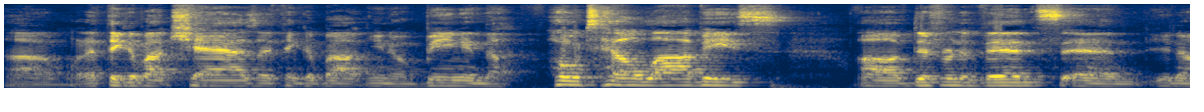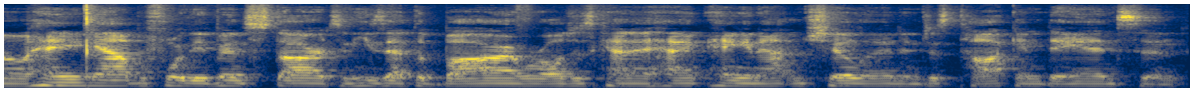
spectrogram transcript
um, when I think about Chazz, I think about you know being in the hotel lobbies uh, different events and you know hanging out before the event starts and he's at the bar and we're all just kind of hang- hanging out and chilling and just talking dance and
